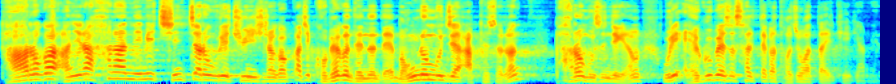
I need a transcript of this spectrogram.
바로가 아니라 하나님이 진짜로 우리의 주인이시라는 것까지 고백은 됐는데 먹는 문제 앞에서는 바로 무슨 얘기냐면 우리 애굽에서 살 때가 더 좋았다 이렇게 얘기합니다.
